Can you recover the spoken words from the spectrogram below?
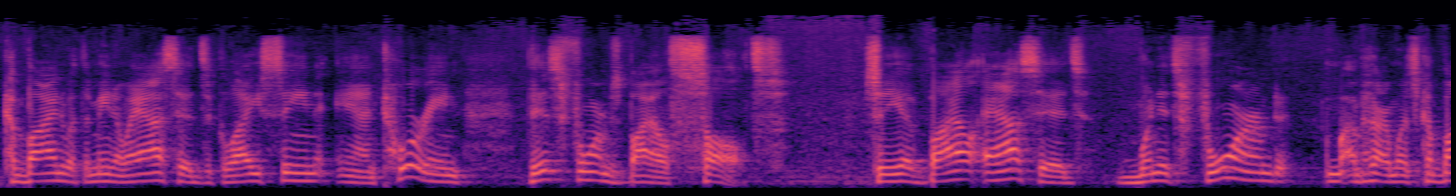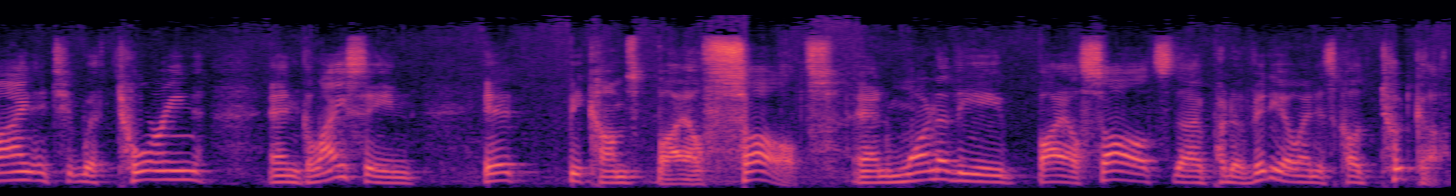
combined with amino acids, glycine and taurine, this forms bile salts. So you have bile acids, when it's formed, I'm sorry, when it's combined into, with taurine and glycine, it becomes bile salts. And one of the bile salts that I put a video in is called TUDCA.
